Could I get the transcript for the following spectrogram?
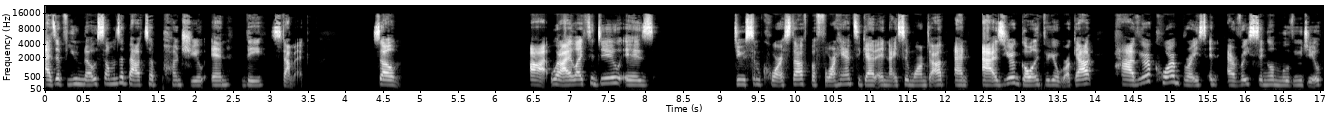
as if you know someone's about to punch you in the stomach. So, uh, what I like to do is do some core stuff beforehand to get it nice and warmed up. And as you're going through your workout, have your core brace in every single move you do.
